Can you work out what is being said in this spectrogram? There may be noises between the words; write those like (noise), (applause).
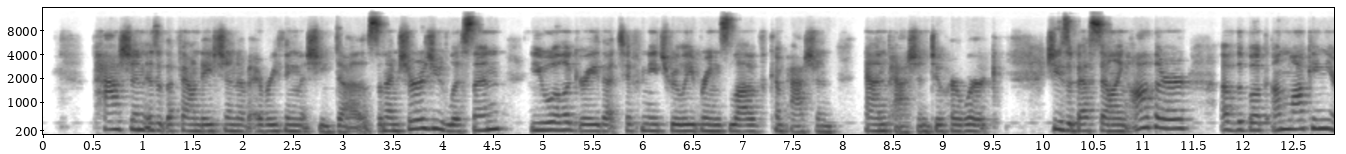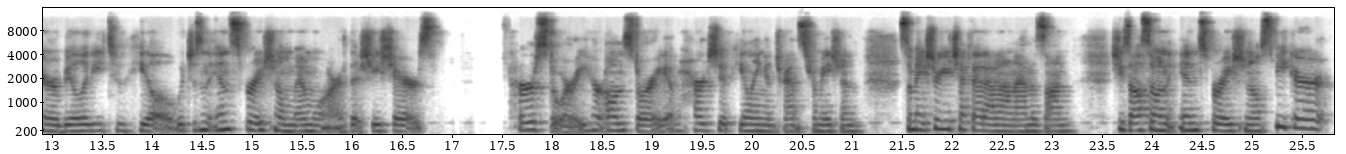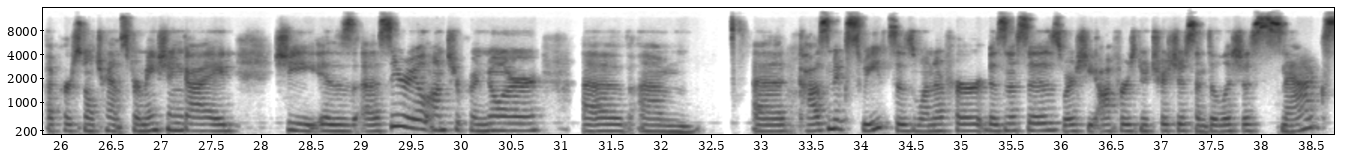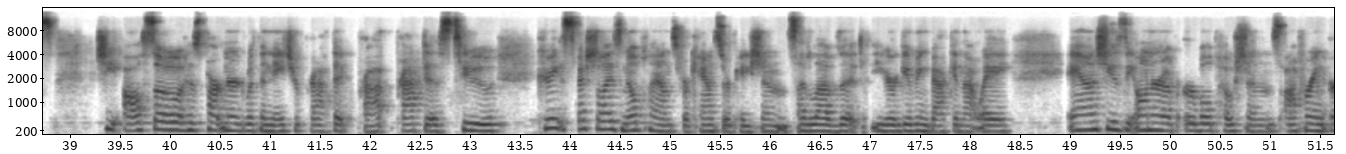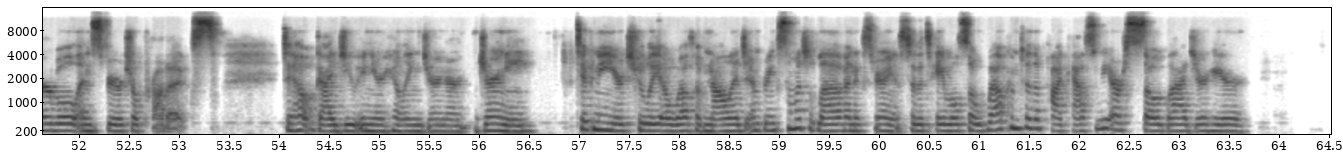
Passion is at the foundation of everything that she does. And I'm sure as you listen, you will agree that Tiffany truly brings love, compassion, and passion to her work. She's a best selling author of the book Unlocking Your Ability to Heal, which is an inspirational memoir that she shares her story, her own story of hardship, healing, and transformation. So make sure you check that out on Amazon. She's also an inspirational speaker, a personal transformation guide. She is a serial entrepreneur of um, uh, Cosmic Sweets is one of her businesses where she offers nutritious and delicious snacks. She also has partnered with a naturopathic pra- practice to create specialized meal plans for cancer patients. I love that you're giving back in that way. And she's the owner of Herbal Potions, offering herbal and spiritual products to help guide you in your healing journey. Tiffany, you're truly a wealth of knowledge and bring so much love and experience to the table. So, welcome to the podcast. We are so glad you're here.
